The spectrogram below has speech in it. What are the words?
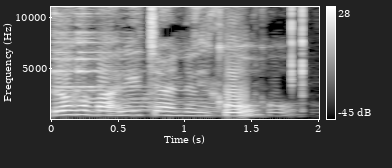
करो हमारे चैनल को।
